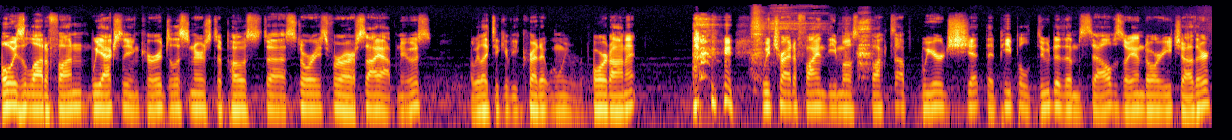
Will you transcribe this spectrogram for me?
Always a lot of fun. We actually encourage listeners to post uh, stories for our Psyop news. We like to give you credit when we report on it. we try to find the most fucked up, weird shit that people do to themselves and or each other.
